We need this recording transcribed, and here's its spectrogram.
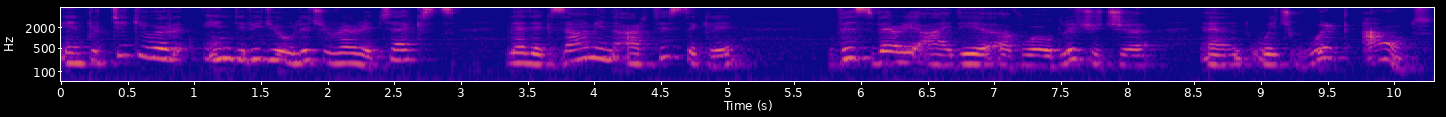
in particular individual literary texts that examine artistically this very idea of world literature and which work out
